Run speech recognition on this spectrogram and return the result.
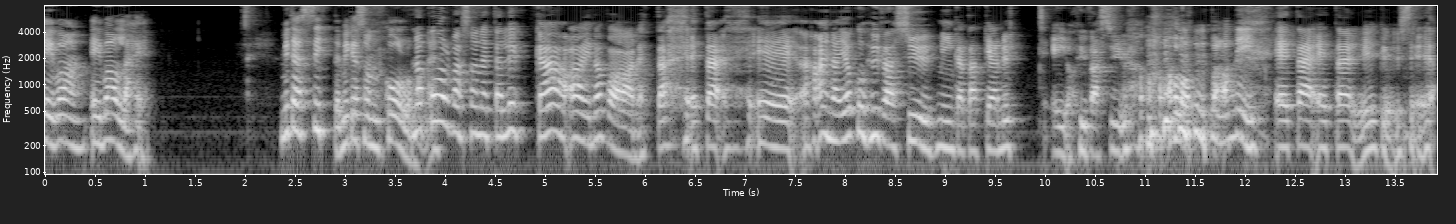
ei vaan, ei vaan lähe. Mitäs sitten? Mikä on kolmas? No kolmas on, että lykkää aina vaan. Että, että e, aina joku hyvä syy, minkä takia nyt ei ole hyvä syy aloittaa. niin. että, että se,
